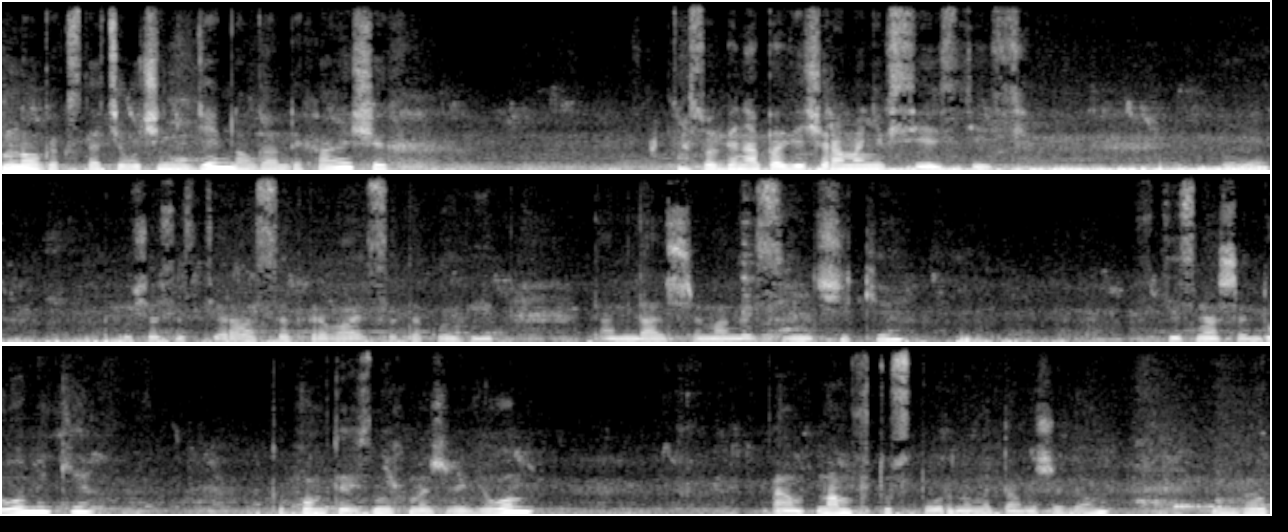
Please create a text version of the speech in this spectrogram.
Много, кстати, очень людей, много отдыхающих. Особенно по вечерам они все здесь. И сейчас из террасы открывается такой вид. Там дальше магазинчики. Здесь наши домики. В каком-то из них мы живем. А, нам в ту сторону, мы там живем. И вот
